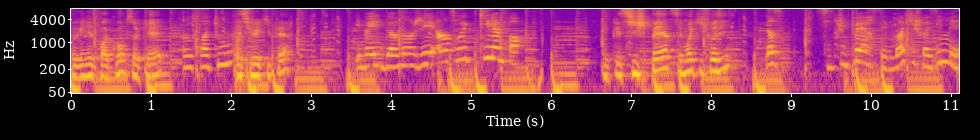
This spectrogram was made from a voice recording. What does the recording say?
faut gagner trois courses, ok. Et En trois tours. celui qui perd Et ben, il doit manger un truc qu'il aime pas. Donc si je perds, c'est moi qui choisis Non, si tu perds, c'est moi qui choisis, mais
